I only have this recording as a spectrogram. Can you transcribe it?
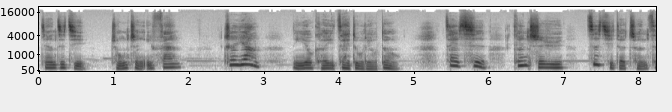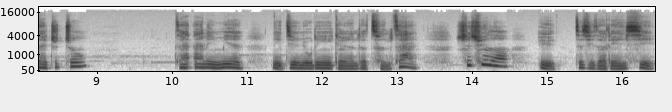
将自己重整一番，这样你又可以再度流动，再次根植于自己的存在之中。在爱里面，你进入另一个人的存在，失去了与。自己的联系，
